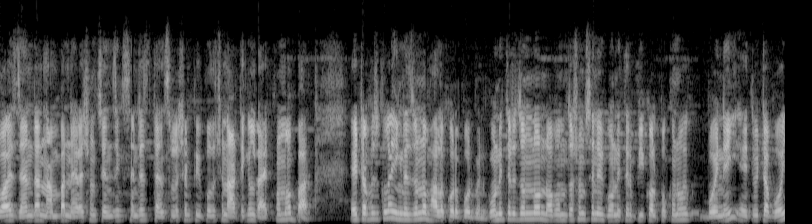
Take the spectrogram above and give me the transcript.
voice gender number narration changing sentence translation preposition article right form of verb এই টপিকসগুলো ইংরেজির জন্য ভালো করে পড়বেন। গণিতের জন্য নবম, দশম শ্রেণির গণিতের বিকল্প কোনো বই নেই, এই দুইটা বই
